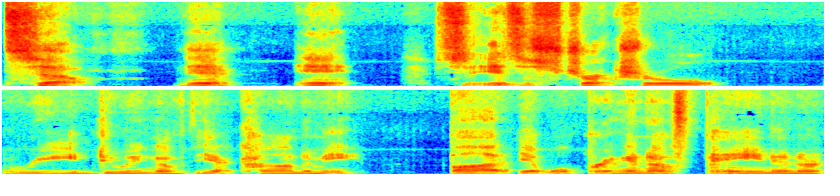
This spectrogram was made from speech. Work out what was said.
So yeah, eh. it's, it's a structural redoing of the economy, but it will bring enough pain in an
